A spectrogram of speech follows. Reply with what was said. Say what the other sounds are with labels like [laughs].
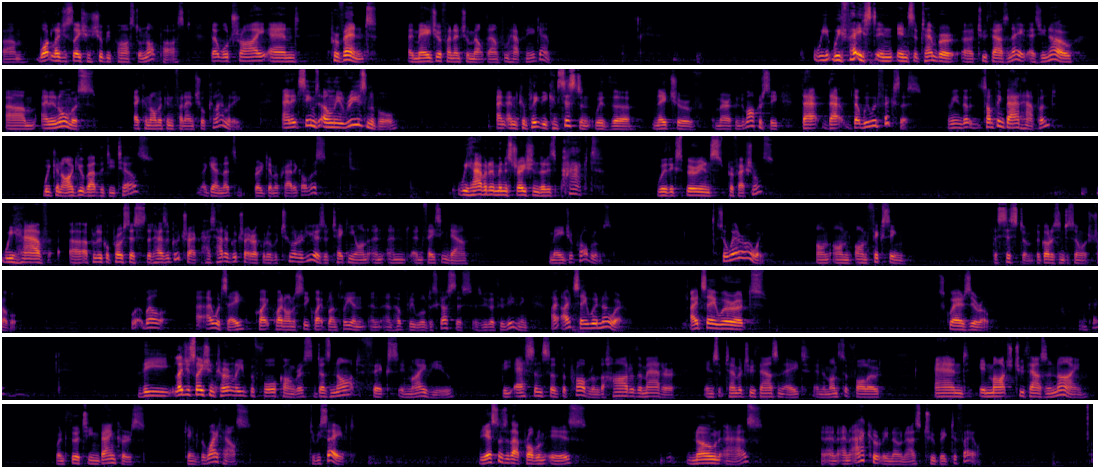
um, what legislation should be passed or not passed that will try and prevent a major financial meltdown from happening again. We, we faced in, in September uh, 2008, as you know, um, an enormous economic and financial calamity. And it seems only reasonable and, and completely consistent with the nature of American democracy that, that, that we would fix this. I mean, th- something bad happened. We can argue about the details. Again, that's very democratic of us. We have an administration that is packed with experienced professionals. We have uh, a political process that has a good track, has had a good track record over 200 years of taking on and, and, and facing down major problems. So where are we on, on, on fixing the system that got us into so much trouble? Well, I would say, quite, quite honestly, quite bluntly, and, and, and hopefully we'll discuss this as we go through the evening, I, would say we're nowhere. I'd say we're at square zero. Okay? The legislation currently before Congress does not fix, in my view, the essence of the problem, the heart of the matter, in September 2008 and the months that followed, and in March 2009, when 13 bankers came to the White House to be saved. The essence of that problem is known as, and, and accurately known as, too big to fail.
